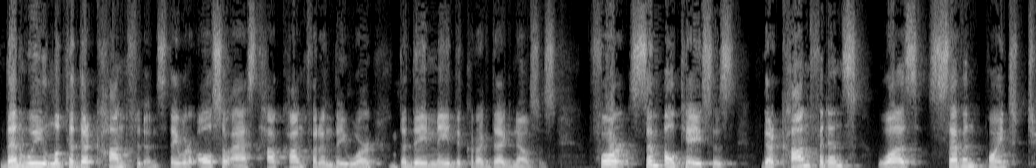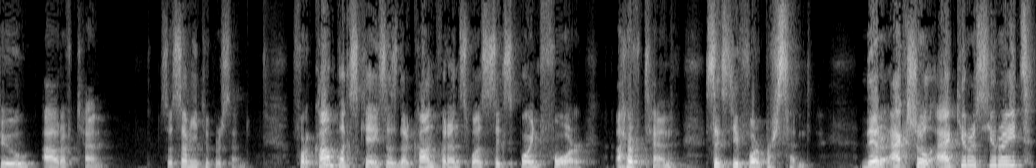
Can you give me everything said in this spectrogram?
then we looked at their confidence. They were also asked how confident they were that they made the correct diagnosis. For simple cases, their confidence was 7.2 out of 10, so 72%. For complex cases, their confidence was 6.4 out of 10, 64%. Their actual accuracy rate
